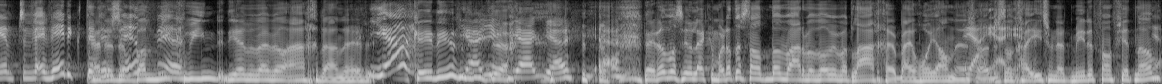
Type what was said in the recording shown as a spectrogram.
hebt weet ik, ja, de, de heel banh mi veel. queen, die hebben wij wel aangedaan. Ja? Ken je die of Ja, niet? ja, ja, ja. Nee, dat was heel lekker. Maar dat is dan, dan waren we wel weer wat lager bij Hoi An en zo. dus dan ga je iets meer naar het midden van Vietnam.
